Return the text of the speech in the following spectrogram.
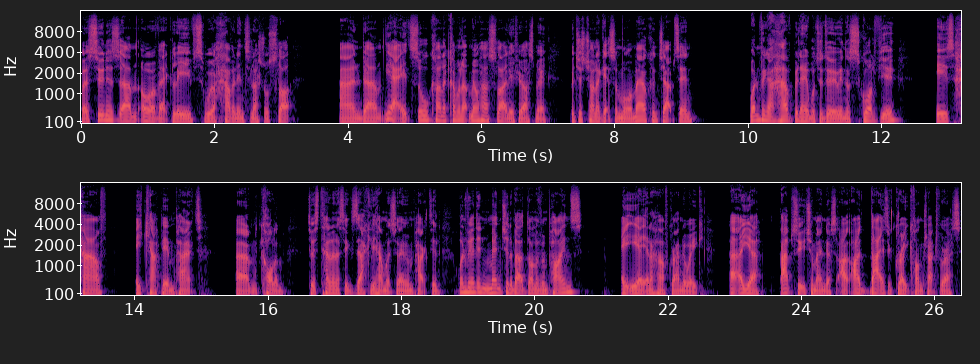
But as soon as um, Oravec leaves, we'll have an international slot. And um, yeah, it's all kind of coming up Milhouse slightly, if you ask me. We're just trying to get some more American chaps in. One thing I have been able to do in the squad view is have a cap impact um, column. So it's telling us exactly how much they're impacting. One thing I didn't mention about Donovan Pines, 88 and a half grand a week. Uh, uh yeah, absolutely tremendous. I, I, that is a great contract for us.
